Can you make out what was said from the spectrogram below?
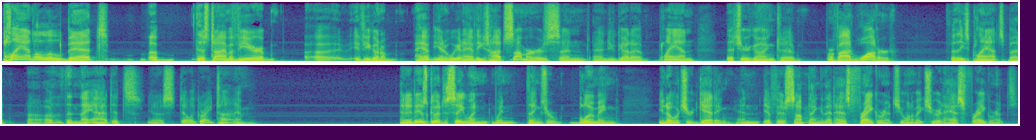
plan a little bit uh, this time of year uh, if you're going to have. You know, we're going to have these hot summers, and and you've got to plan that you're going to provide water for these plants. But uh, other than that, it's you know still a great time. And it is good to see when, when things are blooming, you know what you're getting. And if there's something that has fragrance, you want to make sure it has fragrance.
